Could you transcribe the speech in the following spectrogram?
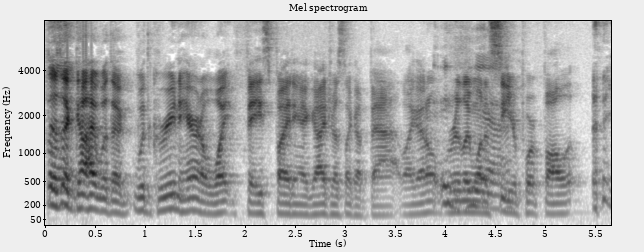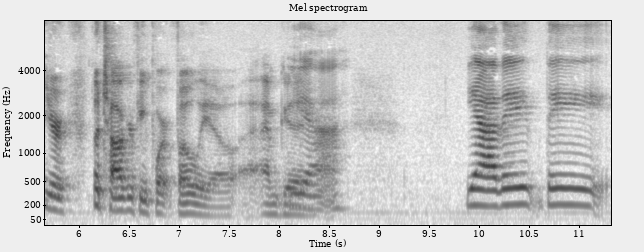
There's a guy with a with green hair and a white face fighting a guy dressed like a bat. Like I don't really want to see your portfolio, your photography portfolio. I'm good. Yeah. Yeah, they they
